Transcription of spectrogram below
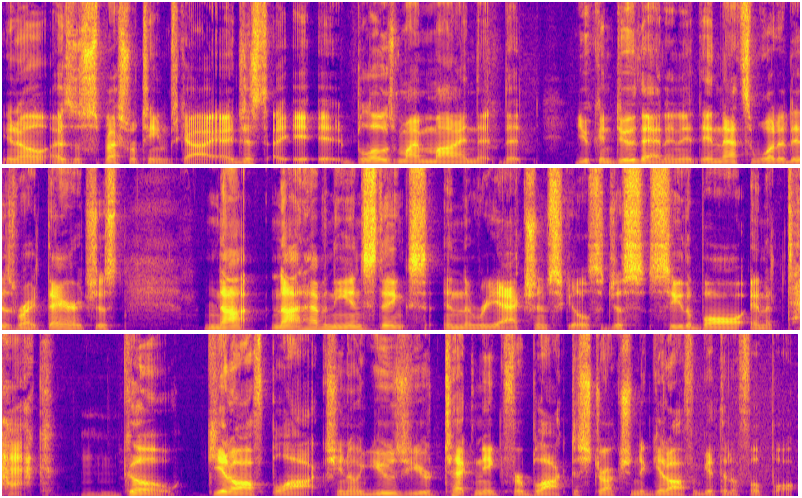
You know, as a special teams guy, it just it, it blows my mind that that you can do that, and it and that's what it is right there. It's just not not having the instincts and the reaction skills to just see the ball and attack, mm-hmm. go, get off blocks. You know, use your technique for block destruction to get off and get to the football.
